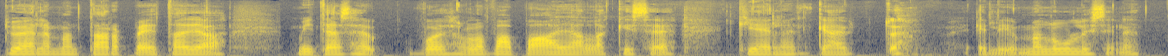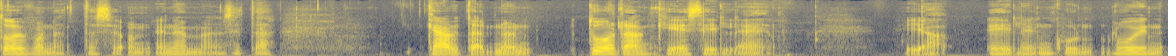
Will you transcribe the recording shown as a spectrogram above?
työelämän tarpeita ja mitä se voisi olla vapaa-ajallakin se kielen käyttö. Eli mä luulisin, että toivon, että se on enemmän sitä käytännön tuodaankin esille. Ja eilen kun luin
